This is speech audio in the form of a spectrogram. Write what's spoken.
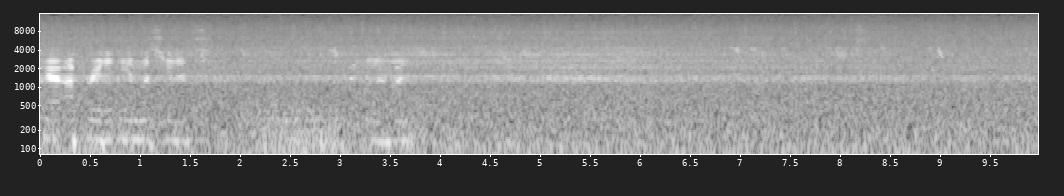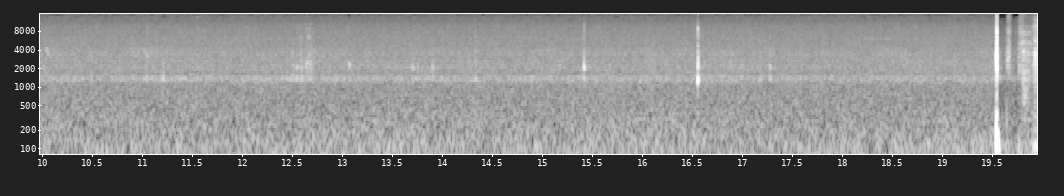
repair operated EMS unit.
